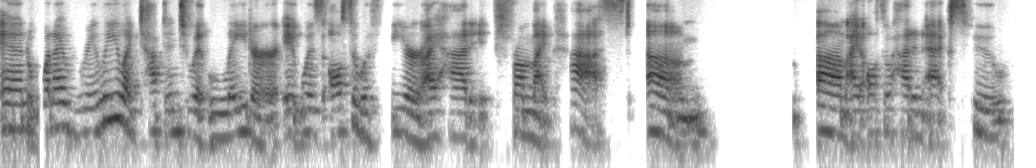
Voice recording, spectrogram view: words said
and when I really like tapped into it later, it was also a fear I had from my past. Um, um, I also had an ex who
